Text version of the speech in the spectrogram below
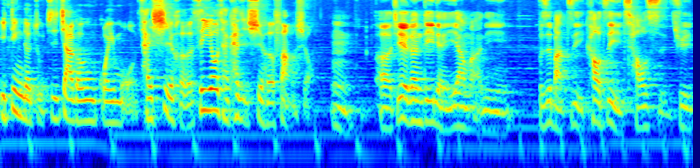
一定的组织架构跟规模，才适合 CEO 才开始适合放手。嗯，呃，其实也跟第一点一样嘛，你不是把自己靠自己超死去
